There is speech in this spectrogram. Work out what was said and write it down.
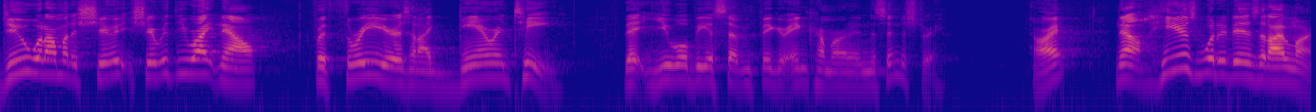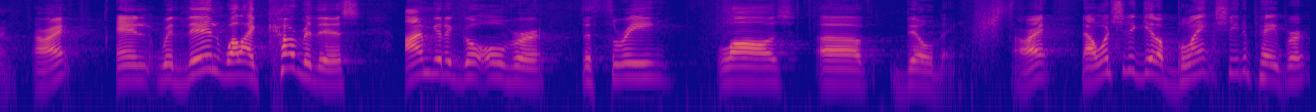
do what I'm going to share, share with you right now for three years, and I guarantee that you will be a seven figure income earner in this industry. All right? Now, here's what it is that I learned. All right? And within, while I cover this, I'm going to go over the three laws of building. All right? Now, I want you to get a blank sheet of paper,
